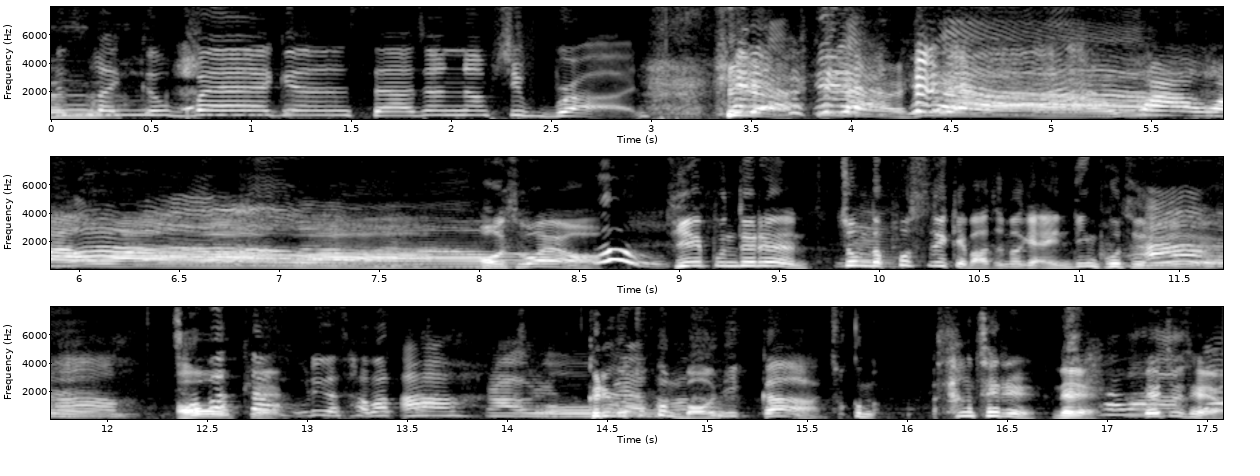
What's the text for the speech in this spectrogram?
is like a wagon. 사정 없이 run. 히랴 히랴 히랴 와와와와 어 좋아요 뒤에 분들은 좀 더 포스 있게 마지막에 엔딩 포즈를 어, 오케이 우리가 잡았다. 아, 우리 그리고 조금 머니까 조금 상체를 네. 빼주세요.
